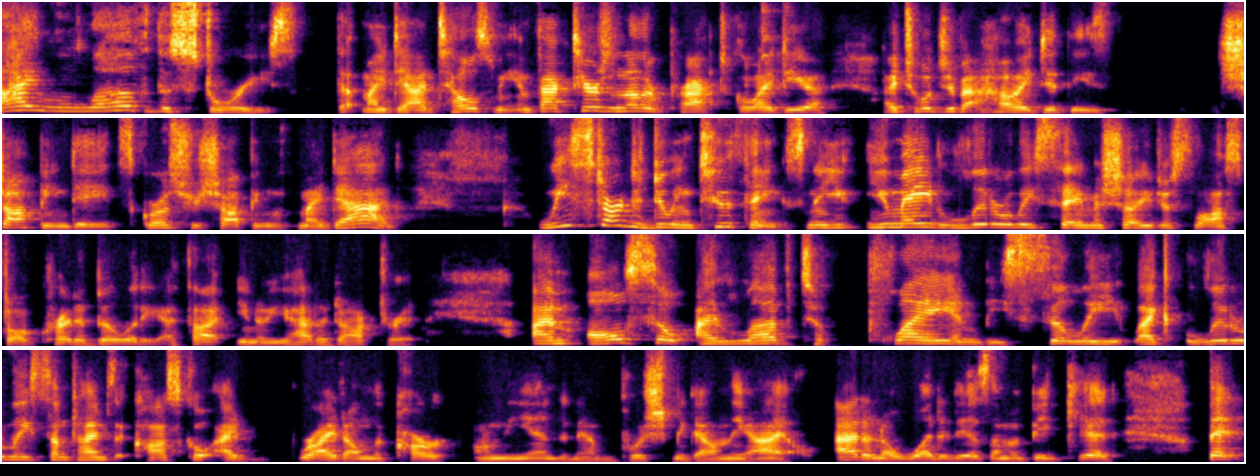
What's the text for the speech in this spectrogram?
i love the stories that my dad tells me in fact here's another practical idea i told you about how i did these shopping dates, grocery shopping with my dad. We started doing two things. Now, you, you may literally say, Michelle, you just lost all credibility. I thought, you know, you had a doctorate. I'm also, I love to play and be silly. Like literally, sometimes at Costco, I'd ride on the cart on the end and have them push me down the aisle. I don't know what it is. I'm a big kid. But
